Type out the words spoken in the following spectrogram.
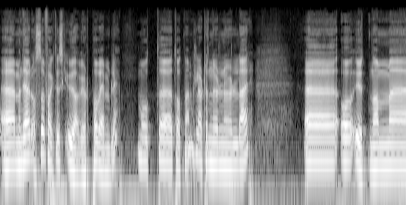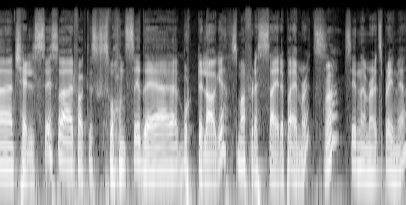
Uh, men de har også faktisk uavgjort på Wembley mot Tottenham. Klarte 0-0 der. Uh, og utenom uh, Chelsea så er faktisk Swansea det bortelaget som har flest seire på Emirates ja? siden Emirates ble innvia.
